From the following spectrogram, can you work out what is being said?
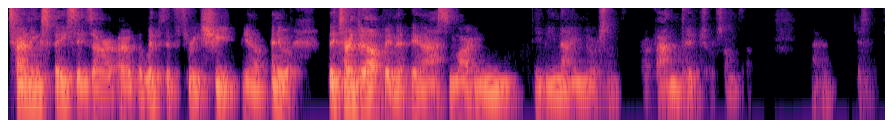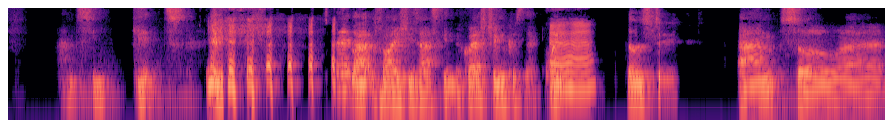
turning spaces are, are the width of three sheep. You know, anyway, they turned it up in in Aston Martin DB9 or something, or Vantage or something. Uh, just fancy gits. That's why she's asking the question because they're quite Uh-huh. those two. Um, so uh,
